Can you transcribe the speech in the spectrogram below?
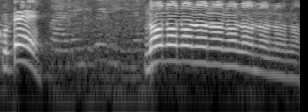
कुठे? No no no no no no no no no no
